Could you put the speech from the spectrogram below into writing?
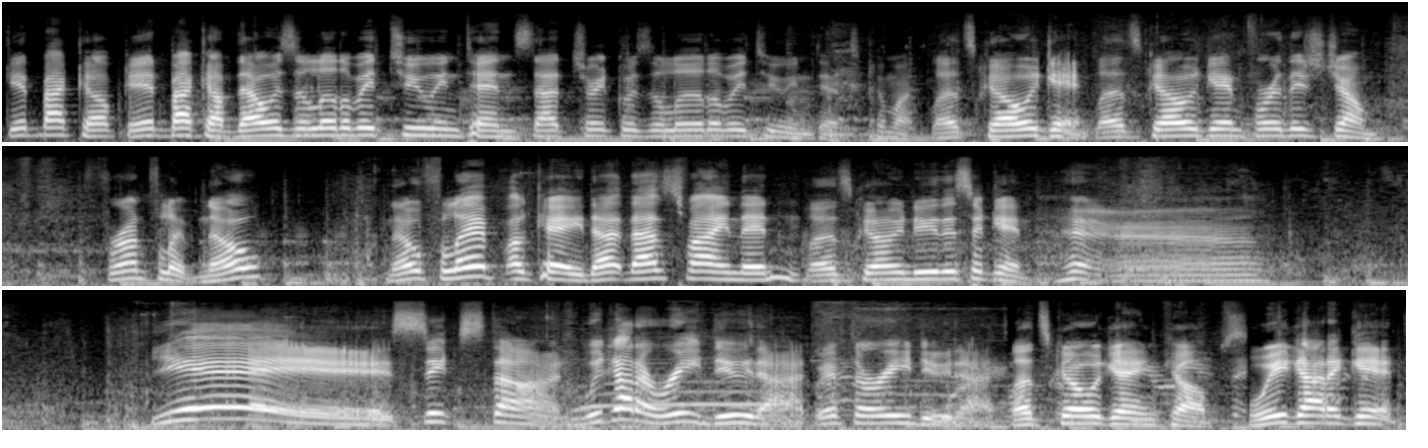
get back up. Get back up. That was a little bit too intense. That trick was a little bit too intense. Come on, let's go again. Let's go again for this jump. Front flip. No? No flip? Okay, that, that's fine then. Let's go and do this again. Yeah! Six stun. We gotta redo that. We have to redo that. Let's go again, Cubs. We gotta get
